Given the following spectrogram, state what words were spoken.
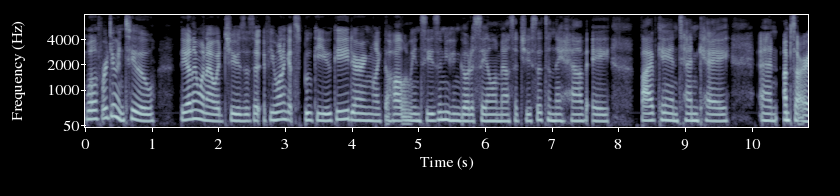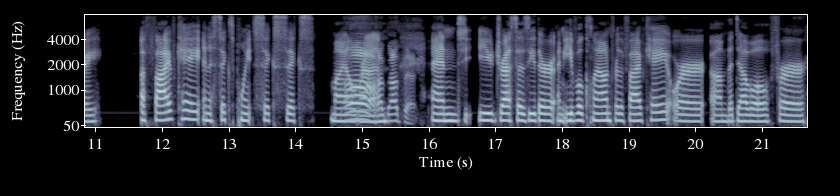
Well, if we're doing two, the other one I would choose is if you want to get spooky ooky during like the Halloween season, you can go to Salem, Massachusetts, and they have a 5K and 10K, and I'm sorry, a 5K and a 6.66 mile oh, run. how about that? and you dress as either an evil clown for the 5K or um, the devil for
